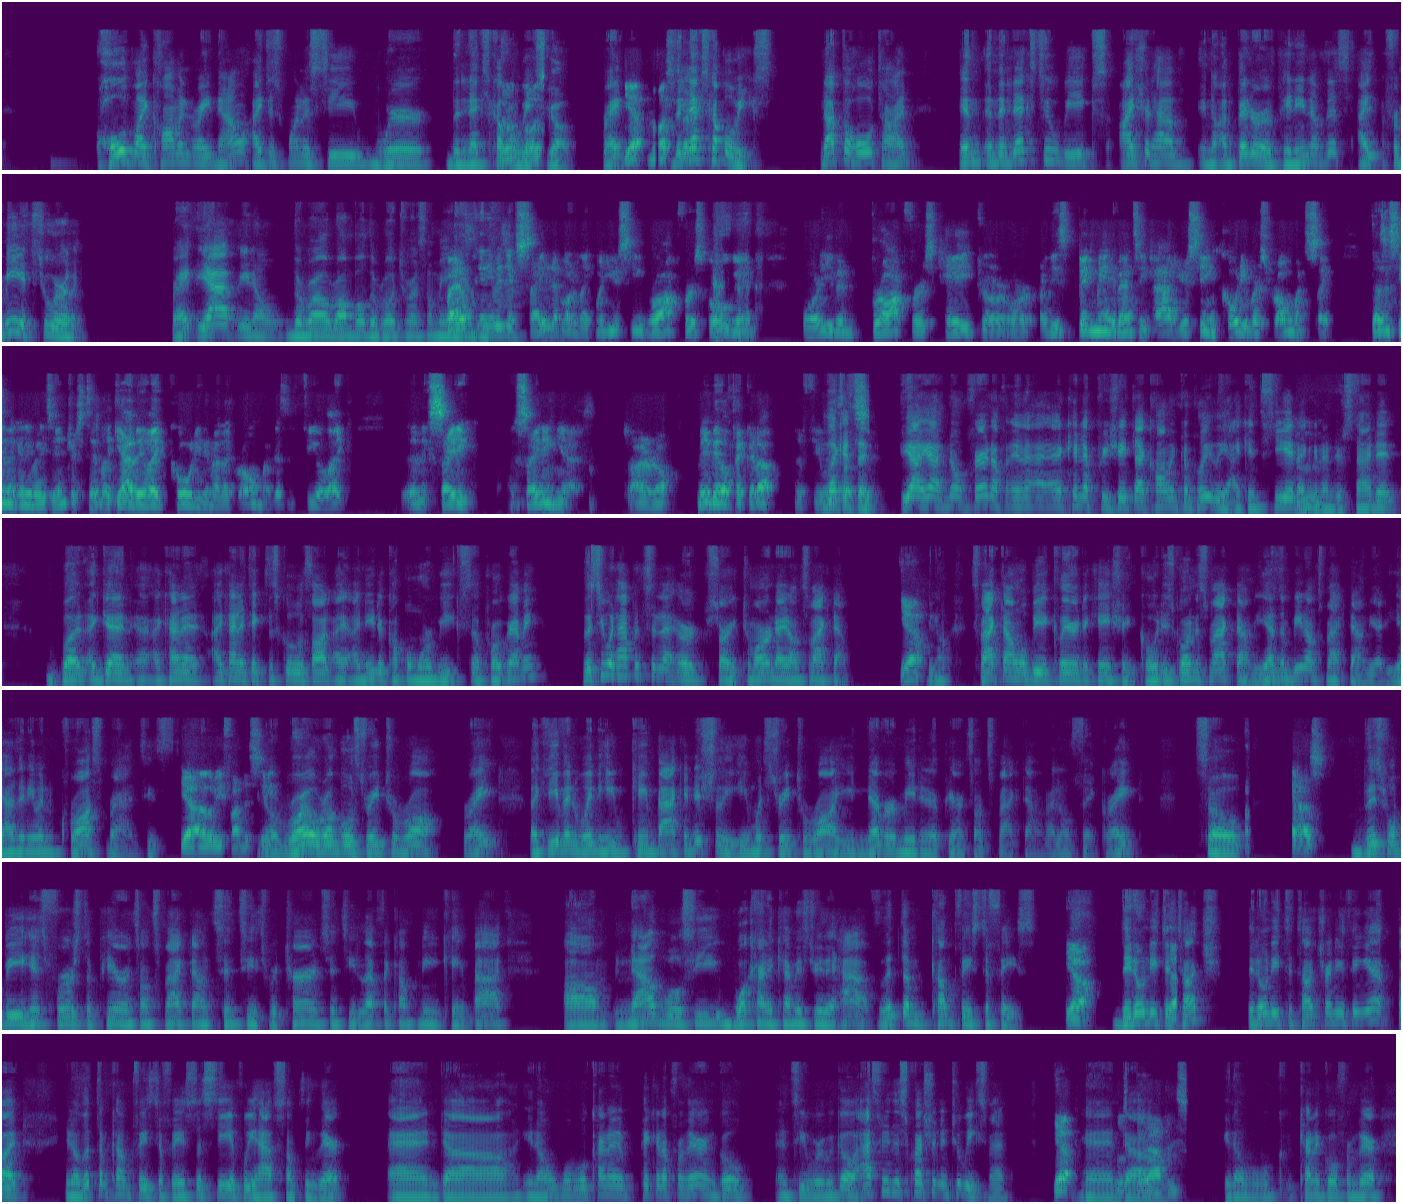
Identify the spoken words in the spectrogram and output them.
hold my comment right now. I just want to see where the next couple weeks go. Right? Yeah, the fair. next couple weeks, not the whole time. In in the next two weeks, I should have you know a better opinion of this. I for me, it's too early. Right? Yeah, you know the Royal Rumble, the Road to WrestleMania. But I don't think anybody's excited about it. Like when you see Rock versus Hogan. or even Brock versus Cake, or, or, or these big main events we've had, you're seeing Cody versus Roman. It's like doesn't seem like anybody's interested. Like, yeah, they like Cody, they might like Roman, it doesn't feel like an exciting, exciting yet. So I don't know. Maybe they'll pick it up in a few. Like I said, yeah, yeah, no, fair enough, and I, I, can appreciate that comment completely. I can see it, mm-hmm. I can understand it, but again, I kind of, I kind of take the school of thought. I, I need a couple more weeks of programming. Let's see what happens tonight, or sorry, tomorrow night on SmackDown. Yeah. You know, SmackDown will be a clear indication. Cody's going to SmackDown. He hasn't been on SmackDown yet. He hasn't even crossed brands. He's yeah, that'll be fun to see. You know, Royal Rumble straight to Raw, right? Like even when he came back initially, he went straight to Raw. He never made an appearance on SmackDown, I don't think, right? So yes. This will be his first appearance on SmackDown since he's returned, since he left the company and came back. Um, now we'll see what kind of chemistry they have. Let them come face to face yeah. They don't need to yeah. touch. They don't need to touch anything yet, but you know, let them come face to face to see if we have something there. And uh, you know, we'll, we'll kind of pick it up from there and go and see where we go. Ask me this question in two weeks, man. Yeah. And uh, happens. You know, we'll kind of go from there.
